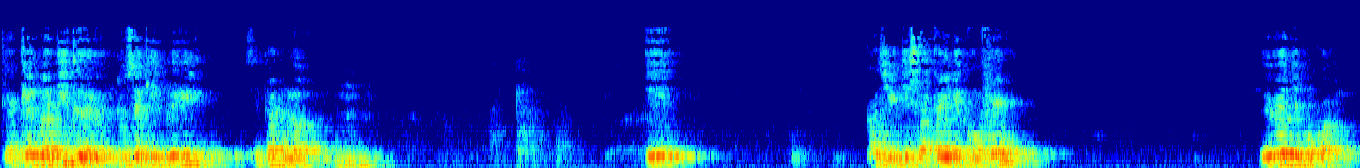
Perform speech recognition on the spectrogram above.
Quelqu'un m'a dit que tout ce qui brille, c'est pas de l'or. Et quand j'ai dit Satan, il est confrère, je lui ai dit pourquoi?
